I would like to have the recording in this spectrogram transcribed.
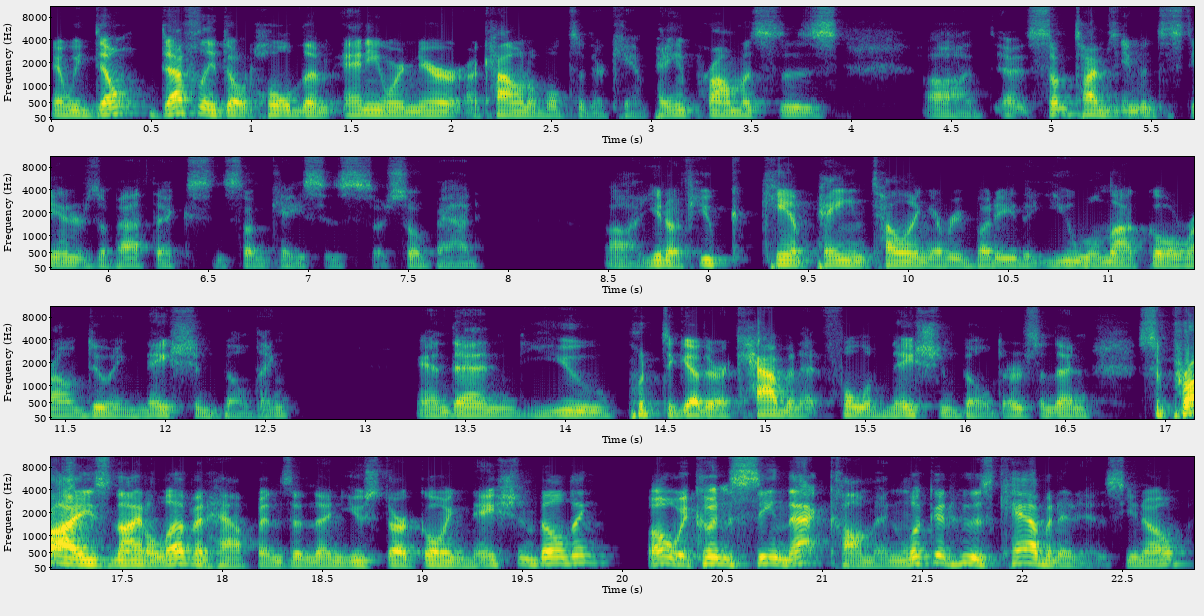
And we don't definitely don't hold them anywhere near accountable to their campaign promises, uh, uh sometimes even to standards of ethics in some cases are so bad. Uh, you know, if you campaign telling everybody that you will not go around doing nation building, and then you put together a cabinet full of nation builders and then surprise 9-11 happens and then you start going nation building? Oh we couldn't have seen that coming. Look at who his cabinet is you know?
